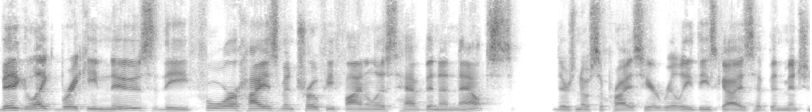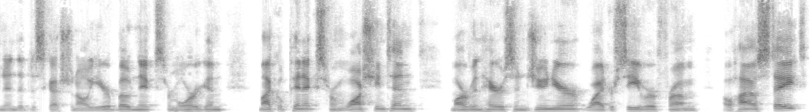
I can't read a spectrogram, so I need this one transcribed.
Big lake breaking news. The four Heisman Trophy finalists have been announced. There's no surprise here, really. These guys have been mentioned in the discussion all year. Bo Nix from mm-hmm. Oregon, Michael Penix from Washington, Marvin Harrison Jr., wide receiver from Ohio State,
